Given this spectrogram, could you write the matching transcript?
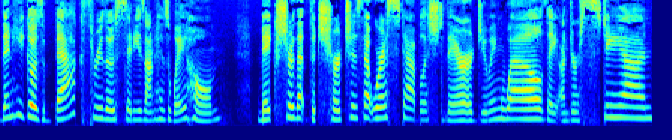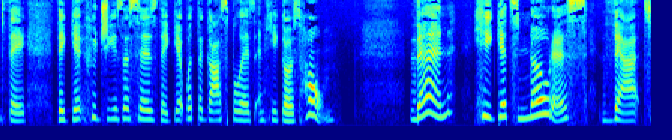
Then he goes back through those cities on his way home, make sure that the churches that were established there are doing well, they understand, they, they get who Jesus is, they get what the gospel is, and he goes home. Then he gets notice that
